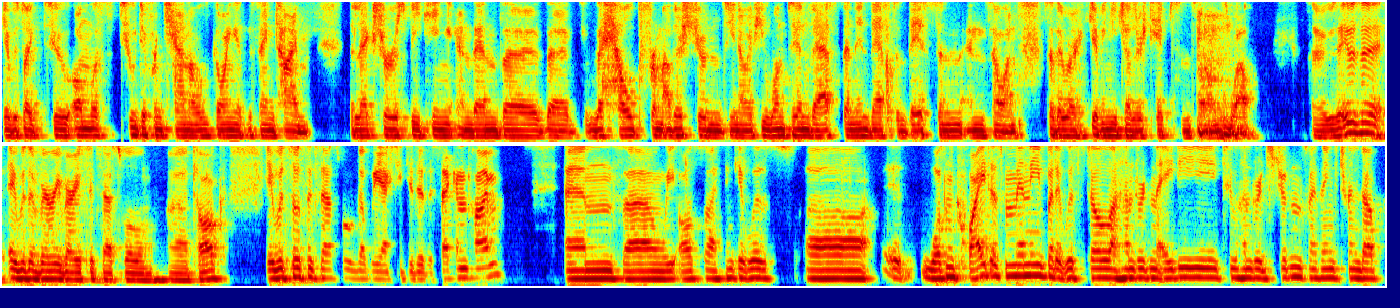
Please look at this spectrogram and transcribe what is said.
it was like two almost two different channels going at the same time. The lecturer speaking and then the the the help from other students. You know, if you want to invest, then invest in this and and so on. So they were giving each other tips and so on as well. So it was it was a it was a very very successful uh, talk. It was so successful that we actually did it a second time. And uh, we also i think it was uh, it wasn't quite as many but it was still 180 200 students i think turned up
